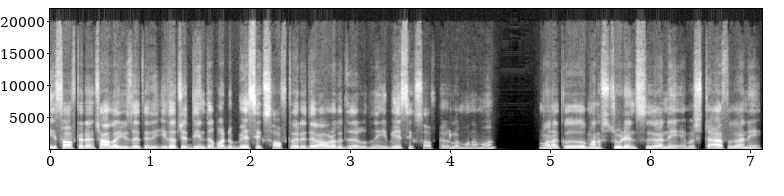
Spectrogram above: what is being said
ఈ సాఫ్ట్వేర్ అనేది చాలా యూజ్ అవుతుంది. ఇది వచ్చి దీంతో పాటు బేసిక్ సాఫ్ట్వేర్ అయితే రావడం జరుగుతుంది. ఈ బేసిక్ సాఫ్ట్వేర్లో మనము మనకు మన స్టూడెంట్స్ కానీ స్టాఫ్ కానీ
